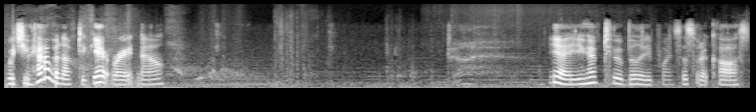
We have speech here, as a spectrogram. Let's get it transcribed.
which you have enough to get right now. Yeah, you have two ability points. That's what it costs.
